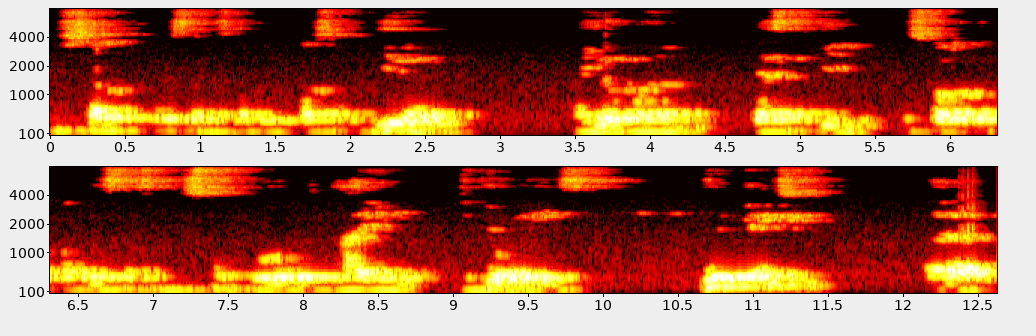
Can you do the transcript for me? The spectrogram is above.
A gente estava conversando sobre nossa família, aí é uma dessa que nos coloca numa posição de descontrole, de raiva, de violência. De repente, é,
